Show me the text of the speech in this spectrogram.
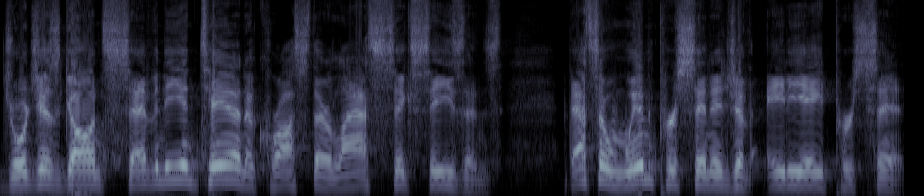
Georgia has gone 70 and 10 across their last six seasons. That's a win percentage of 88%.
